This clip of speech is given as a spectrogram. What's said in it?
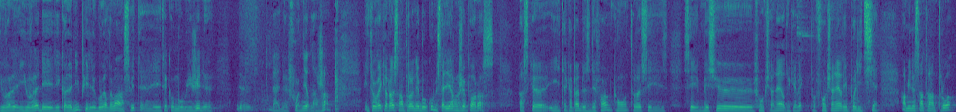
Il ouvrait, des, colonies, puis le gouvernement ensuite euh, était comme obligé de, ben, de, fournir de l'argent. Il trouvait que Ross en prenait beaucoup, mais ça ne dérangeait pas Ross, parce qu'il était capable de se défendre contre ces, ces messieurs fonctionnaires de Québec, fonctionnaires et politiciens. En 1933,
